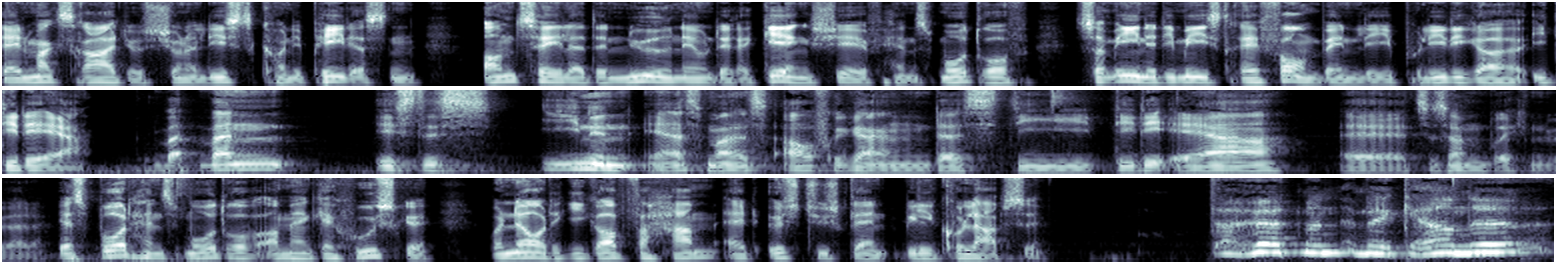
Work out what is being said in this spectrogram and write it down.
Danmarks Radios journalist Conny Petersen omtaler den nyudnævnte regeringschef Hans Modroff som en af de mest reformvenlige politikere i DDR. Wann ist es Ihnen erstmals aufgegangen, dass die DDR äh, zusammenbrechen würde? Jeg spurgte Hans Modroff, om han kan huske, hvornår det gik op for ham, at Østtyskland ville kollapse. Da hört man immer gerne,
